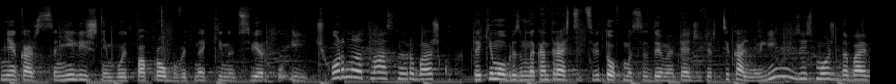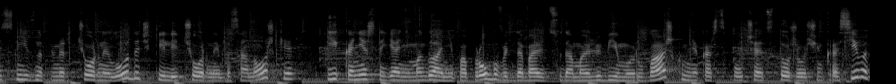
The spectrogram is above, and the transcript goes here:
Мне кажется, не лишним будет попробовать накинуть сверху и черную атласную рубашку. Таким образом, на контрасте цветов мы создаем, опять же, вертикальную линию. Здесь можно добавить снизу, например, черные лодочки или черные босоножки. И, конечно, я не могла не попробовать добавить сюда мою любимую рубашку. Мне кажется, получается тоже очень красиво.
